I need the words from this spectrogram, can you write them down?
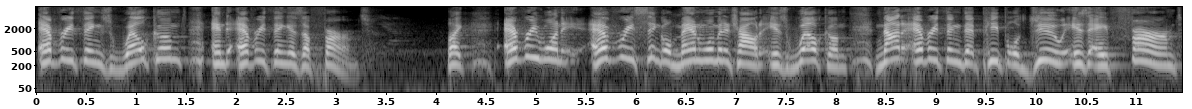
everything's welcomed and everything is affirmed. Like everyone, every single man, woman, and child is welcome. Not everything that people do is affirmed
